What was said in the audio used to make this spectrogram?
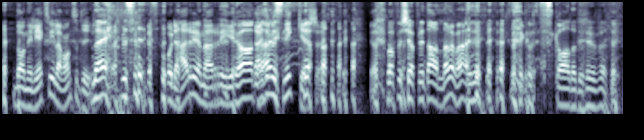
Daniel Eks villa var inte så dyr. Nej, precis. Och det här är rena re... Ja, det det här är här som en Snickers. Varför köper inte alla de här? Skadade i huvudet.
